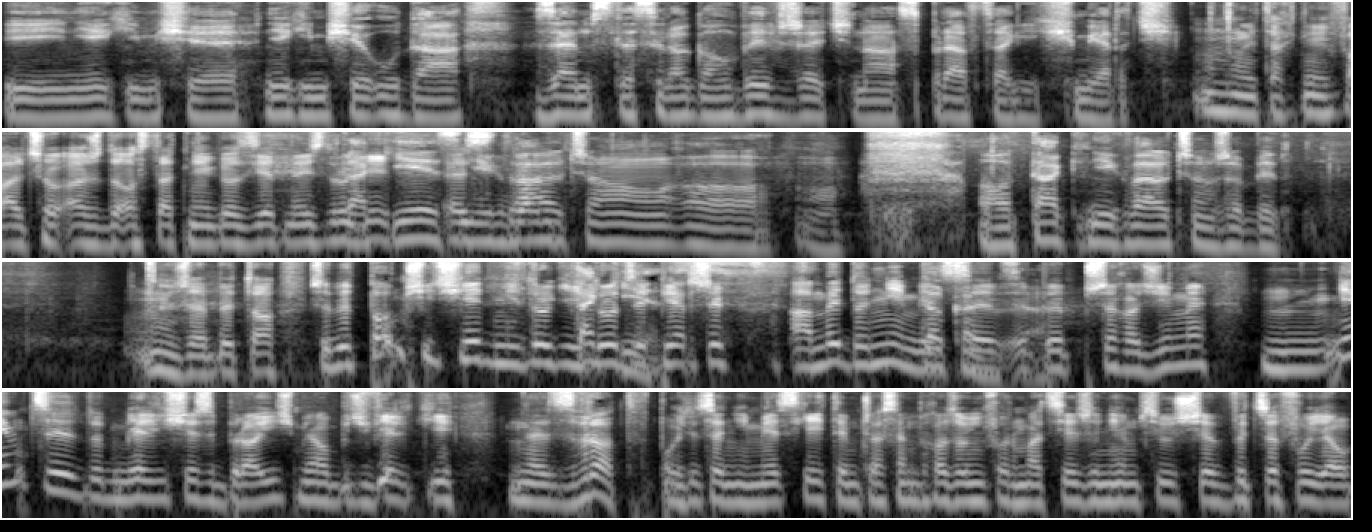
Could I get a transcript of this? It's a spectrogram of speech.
i niech im się, niech im się uda zemstę srogą wywrzeć na sprawcach ich śmierci. No I tak niech walczą aż do ostatniego z jednej z drugiej Tak jest, niech walczą o, o, o tak niech walczą, żeby żeby to, żeby pomścić jedni, drugich, tak drudzy, jest. pierwszych, a my do Niemiec do e, przechodzimy. Mm, Niemcy mieli się zbroić, miał być wielki zwrot w polityce niemieckiej, tymczasem dochodzą informacje, że Niemcy już się wycofują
